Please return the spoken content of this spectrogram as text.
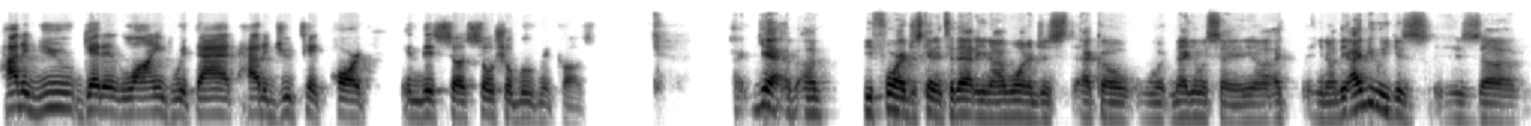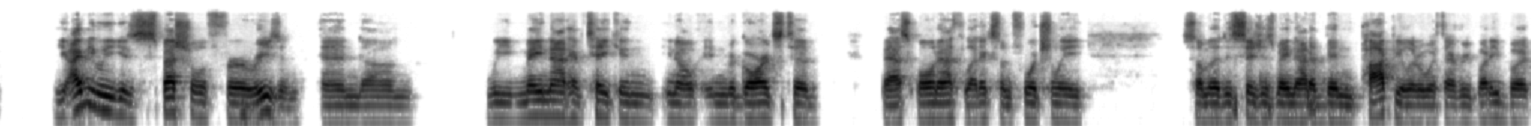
how did you get aligned with that? How did you take part in this uh, social movement cause? Yeah, uh, before I just get into that, you know, I want to just echo what Megan was saying. You know, I, you know, the Ivy League is is uh, the Ivy League is special for a reason, and um, we may not have taken, you know, in regards to basketball and athletics. Unfortunately, some of the decisions may not have been popular with everybody, but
